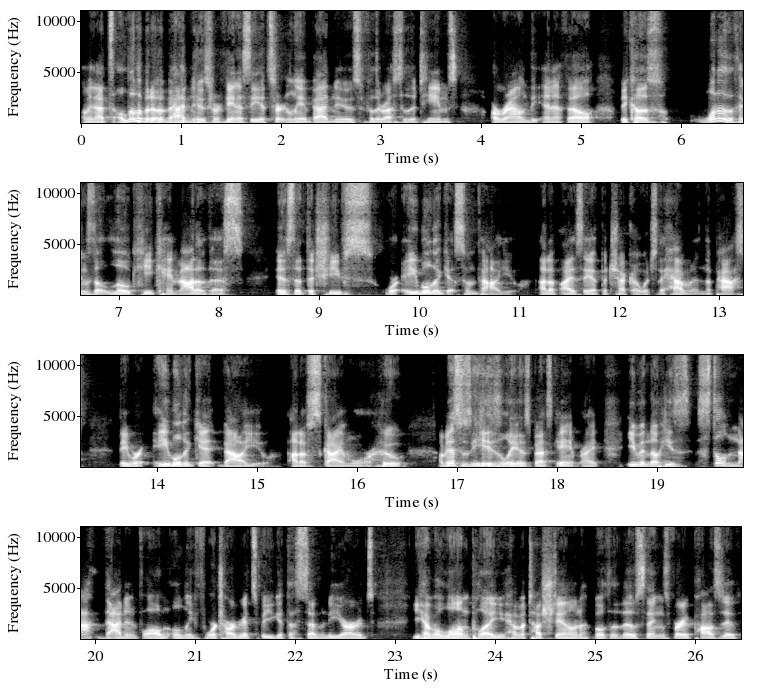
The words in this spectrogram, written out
I mean, that's a little bit of a bad news for fantasy. It's certainly a bad news for the rest of the teams around the NFL because one of the things that low key came out of this is that the Chiefs were able to get some value out of Isaiah Pacheco, which they haven't in the past. They were able to get value out of Skyy Moore, who, I mean, this was easily his best game, right? Even though he's still not that involved, only four targets, but you get the 70 yards. You have a long play, you have a touchdown. Both of those things very positive.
